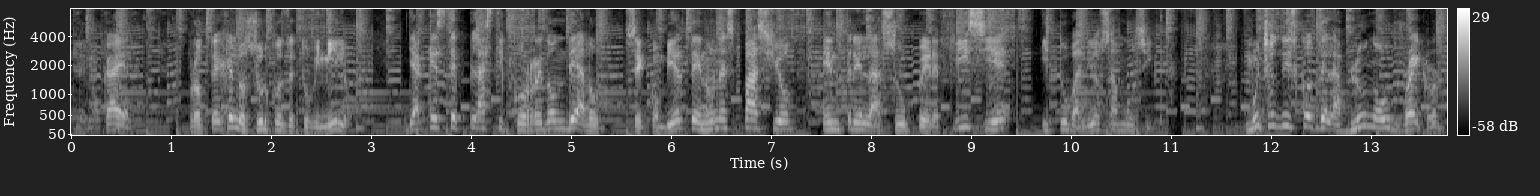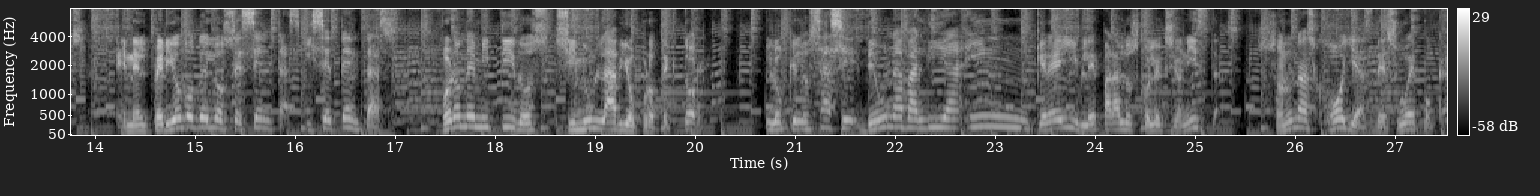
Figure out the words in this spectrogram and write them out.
de no caer, protege los surcos de tu vinilo ya que este plástico redondeado se convierte en un espacio entre la superficie y tu valiosa música. Muchos discos de la Blue Note Records en el periodo de los 60s y 70s fueron emitidos sin un labio protector, lo que los hace de una valía increíble para los coleccionistas. Son unas joyas de su época,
